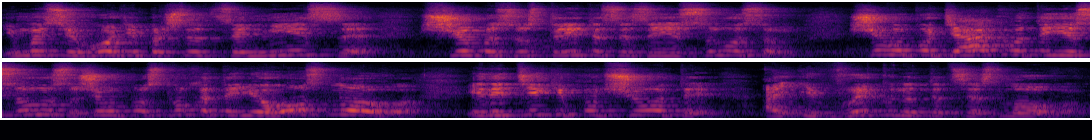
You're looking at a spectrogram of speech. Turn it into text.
І ми сьогодні прийшли в це місце, щоб зустрітися з Ісусом, щоб подякувати Ісусу, щоб послухати Його Слово і не тільки почути, а і виконати це Слово,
